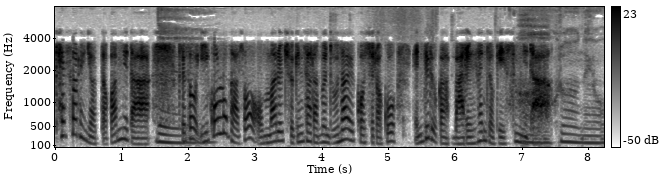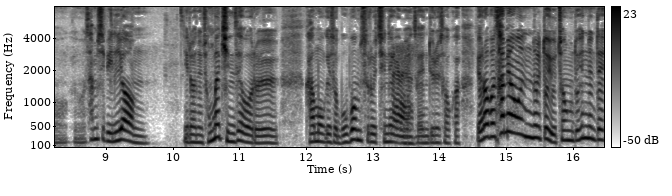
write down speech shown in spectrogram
캐서린이었다고 합니다. 네. 그래서 이걸로 봐서 엄마를 죽인 사람은 누나일 것이라고 앤드류가 말을 한 적이 있습니다. 아, 그러네요. 31년 이라는 정말 긴 세월을 감옥에서 모범수로 지내오면서 네. 앤드류 서가 여러 번 사면을 또 요청도 했는데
